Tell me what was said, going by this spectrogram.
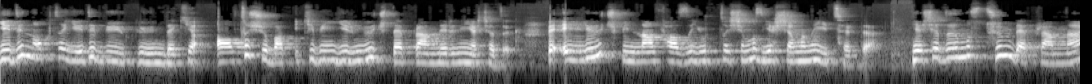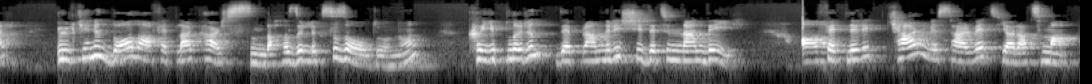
7.7 büyüklüğündeki 6 Şubat 2023 depremlerini yaşadık ve 53 binden fazla yurttaşımız yaşamını yitirdi. Yaşadığımız tüm depremler ülkenin doğal afetler karşısında hazırlıksız olduğunu, kayıpların depremlerin şiddetinden değil, afetleri kar ve servet yaratma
